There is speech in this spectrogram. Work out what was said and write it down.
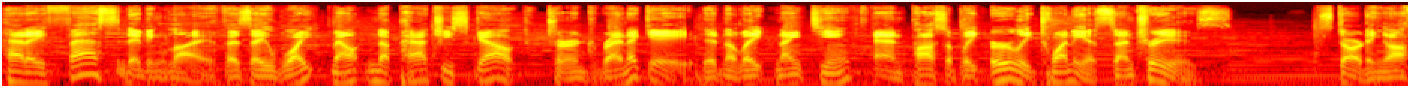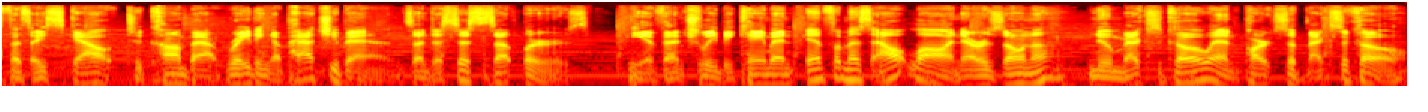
had a fascinating life as a White Mountain Apache scout turned renegade in the late 19th and possibly early 20th centuries. Starting off as a scout to combat raiding Apache bands and assist settlers, he eventually became an infamous outlaw in Arizona, New Mexico, and parts of Mexico.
